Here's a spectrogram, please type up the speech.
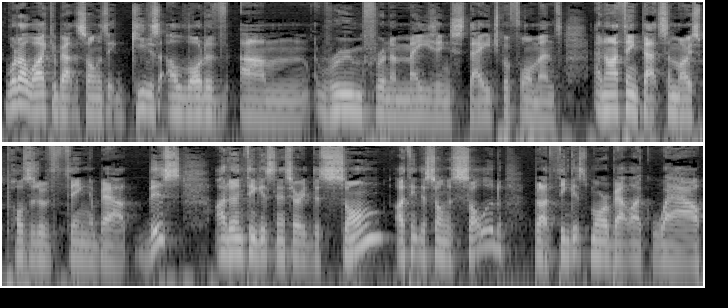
What I like about the song is it gives a lot of um, room for an amazing stage performance, and I think that's the most positive thing about this. I don't think it's necessarily the song. I think the song is solid, but I think it's more about like, wow,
